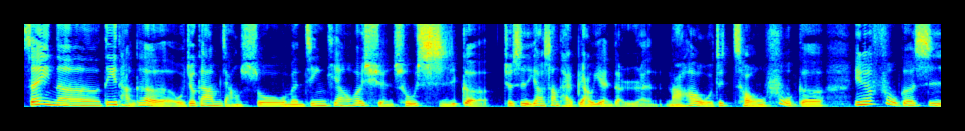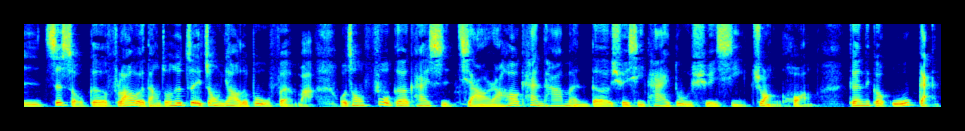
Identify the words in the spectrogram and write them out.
所以呢，第一堂课我就跟他们讲说，我们今天会选出十个就是要上台表演的人，然后我就从副歌，因为副歌是这首歌《Flower》当中是最重要的部分嘛，我从副歌开始教，然后看他们的学习态度、学习状况跟那个舞感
